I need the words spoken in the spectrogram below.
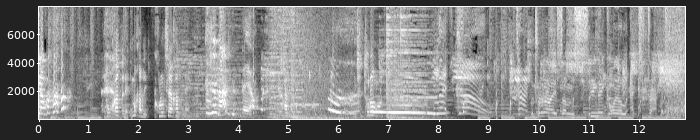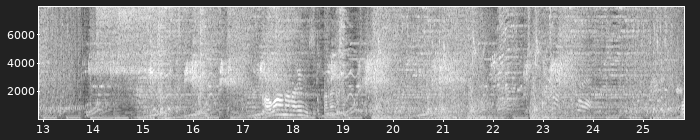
やばここカットね。今からこの血はカットね。なんだよ。カットカット。ちょっと取ろう。Try some snake oil extract. パワーナナエムズとかないオこ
